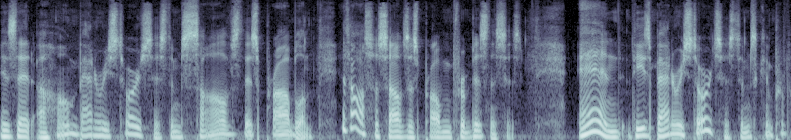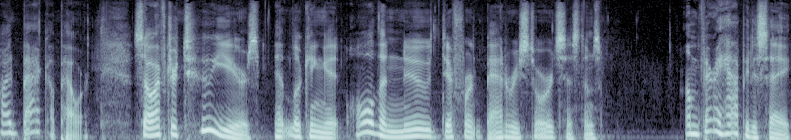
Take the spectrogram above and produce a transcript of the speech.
is that a home battery storage system solves this problem. It also solves this problem for businesses. And these battery storage systems can provide backup power. So, after two years at looking at all the new different battery storage systems, I'm very happy to say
